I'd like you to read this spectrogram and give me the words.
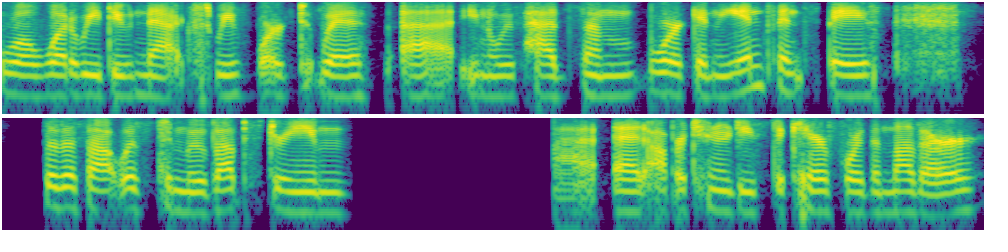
well, what do we do next? We've worked with, uh, you know, we've had some work in the infant space. So the thought was to move upstream uh, at opportunities to care for the mother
